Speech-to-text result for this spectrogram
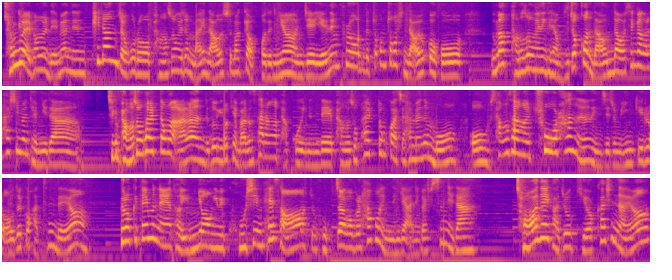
정규 앨범을 내면은 필연적으로 방송에 좀 많이 나올 수밖에 없거든요. 이제 예능 프로그램도 조금 조금씩 나올 거고 음악 방송에는 그냥 무조건 나온다고 생각을 하시면 됩니다. 지금 방송 활동을 안 하는데도 이렇게 많은 사랑을 받고 있는데 방송 활동까지 하면은 뭐 어우, 상상을 초월하는 이제 좀 인기를 얻을 것 같은데요. 그렇기 때문에 더 임영웅님이 고심해서 좀 곡 작업을 하고 있는 게 아닌가 싶습니다. 정한의 가족 기억하시나요?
